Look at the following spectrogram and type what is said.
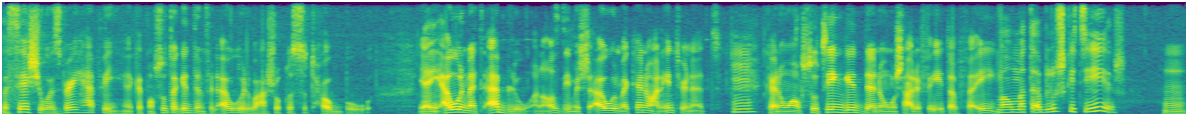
بس هي she was very happy هي كانت مبسوطة جدا في الأول وعاشوا قصة حب و... يعني أول ما اتقابلوا أنا قصدي مش أول ما كانوا على الإنترنت. مم. كانوا مبسوطين جدا ومش عارف إيه طب فإيه؟ ما هم ما تقابلوش كتير. مم.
